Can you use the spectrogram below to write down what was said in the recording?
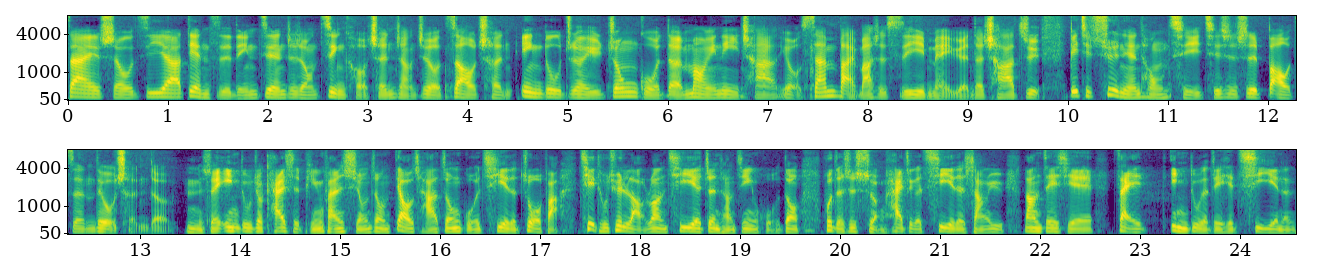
在手机啊、电子零件这种进口成长，就有造成印度对于中国的贸易逆差有三百八十四亿美元的差距，比起去年同期其实是暴增六成的。嗯，所以印度就开始频繁使用这种调查中国企业的做法，企图去扰乱企业正常经营活动，或者是损害这个企业的商誉，让这些在印度的这些企业呢，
